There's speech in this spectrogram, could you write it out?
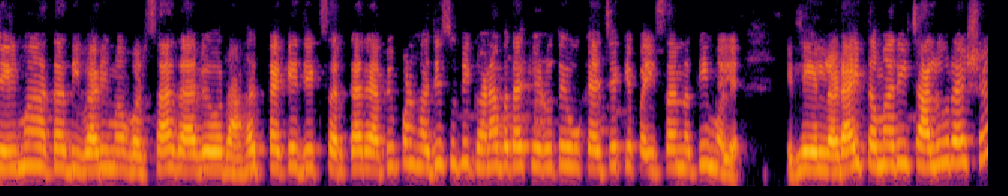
જેલમાં હતા, દિવાળીમાં વરસાદ આવ્યો, રાહત પેકેજ એક સરકારે આપ્યું, પણ હજી સુધી ઘણા બધા ખેડૂતો એવું કહે છે કે પૈસા નથી મળ્યા. એટલે એ લડાઈ તમારી ચાલુ રહેશે?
